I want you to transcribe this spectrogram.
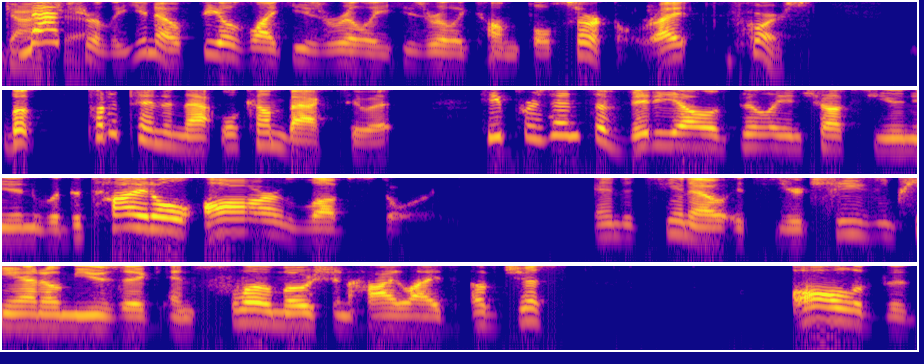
Gotcha. naturally you know feels like he's really he's really come full circle right? Of course. but put a pin in that. We'll come back to it. He presents a video of billy and chuck's union with the title our love story. And it's you know it's your cheesy piano music and slow motion highlights of just all of the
